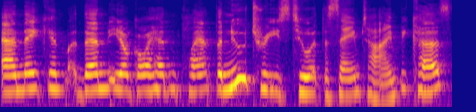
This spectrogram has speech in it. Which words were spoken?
and they can then you know go ahead and plant the new trees too at the same time because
